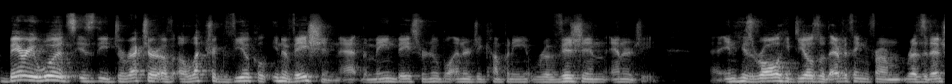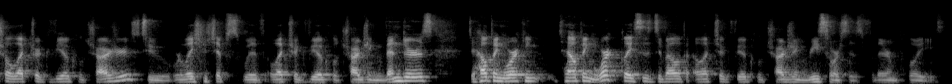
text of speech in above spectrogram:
Barry Woods is the Director of Electric Vehicle Innovation at the Maine-based renewable energy company Revision Energy. Uh, in his role, he deals with everything from residential electric vehicle chargers to relationships with electric vehicle charging vendors to helping working to helping workplaces develop electric vehicle charging resources for their employees.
